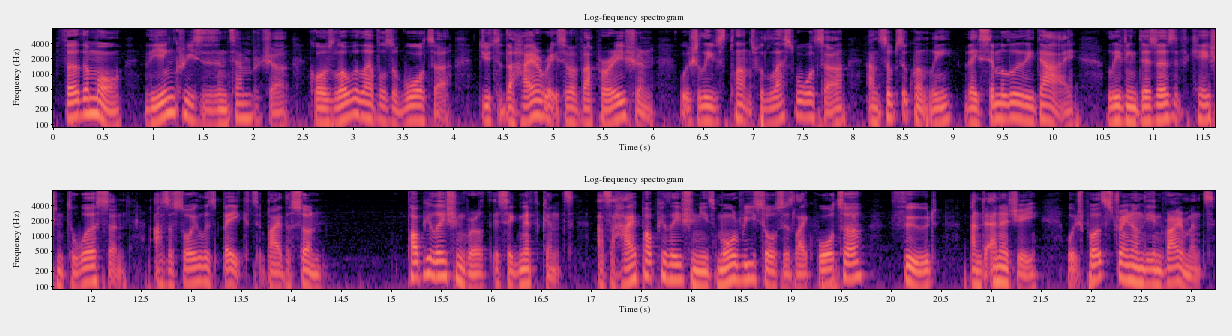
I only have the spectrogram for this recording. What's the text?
Furthermore, the increases in temperature cause lower levels of water due to the higher rates of evaporation, which leaves plants with less water, and subsequently they similarly die, leaving desertification to worsen as the soil is baked by the sun. Population growth is significant, as a high population needs more resources like water, food, and energy, which puts strain on the environment,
